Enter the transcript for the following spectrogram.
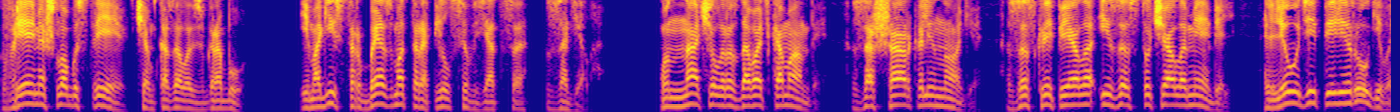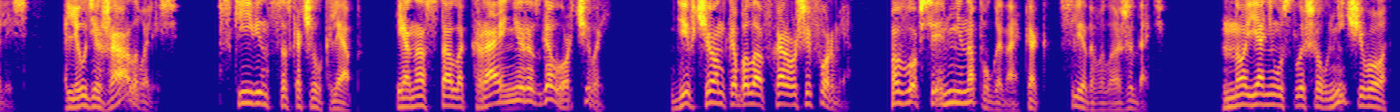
Время шло быстрее, чем казалось в гробу, и магистр Безма торопился взяться за дело. Он начал раздавать команды, зашаркали ноги, заскрипела и застучала мебель, люди переругивались, Люди жаловались. Скивинс соскочил кляп, и она стала крайне разговорчивой. Девчонка была в хорошей форме, вовсе не напугана, как следовало ожидать. Но я не услышал ничего,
